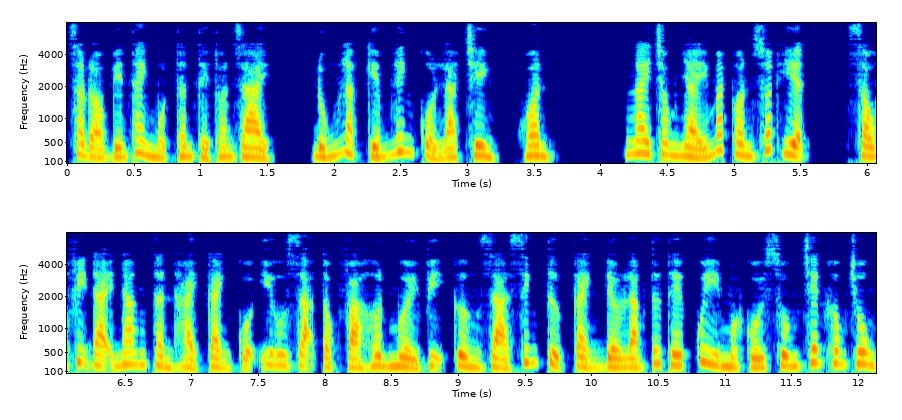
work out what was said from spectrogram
sau đó biến thành một thân thể thon dài, đúng là kiếm linh của La Trinh, Huân. Ngay trong nháy mắt Huân xuất hiện, sáu vị đại năng thần hải cảnh của yêu dạ tộc và hơn 10 vị cường giả sinh tử cảnh đều làm tư thế quỳ một gối xuống trên không trung,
